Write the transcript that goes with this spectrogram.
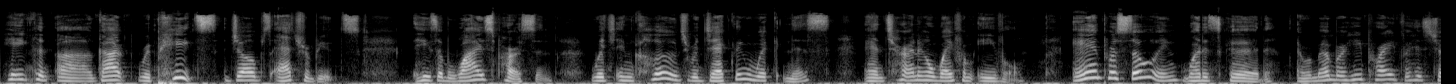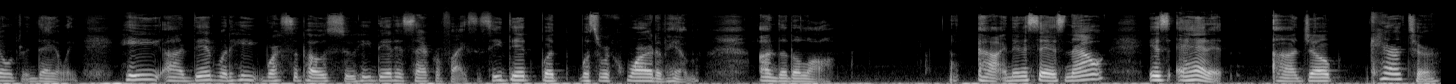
He could, uh, God repeats Job's attributes. He's a wise person, which includes rejecting wickedness and turning away from evil and pursuing what is good. And remember, he prayed for his children daily. He uh, did what he was supposed to. He did his sacrifices. He did what was required of him under the law. Uh, and then it says, now is added uh, Job character.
